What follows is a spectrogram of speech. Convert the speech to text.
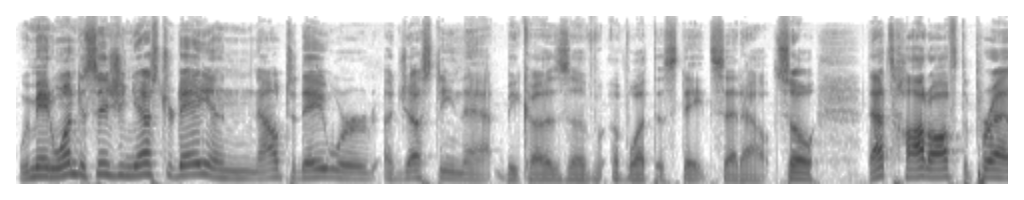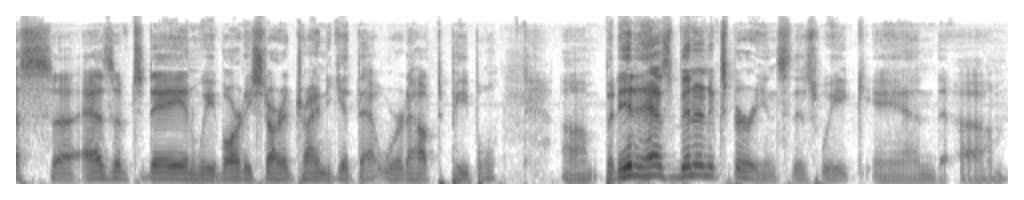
we made one decision yesterday and now today we're adjusting that because of, of what the state set out. So that's hot off the press uh, as of today and we've already started trying to get that word out to people. Um, but it has been an experience this week and um,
